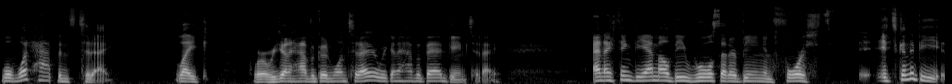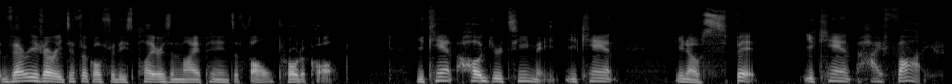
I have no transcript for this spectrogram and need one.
well, what happens today? Like, are we going to have a good one today or are we going to have a bad game today? And I think the MLB rules that are being enforced, it's going to be very, very difficult for these players, in my opinion, to follow protocol. You can't hug your teammate. You can't, you know, spit. You can't high five.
